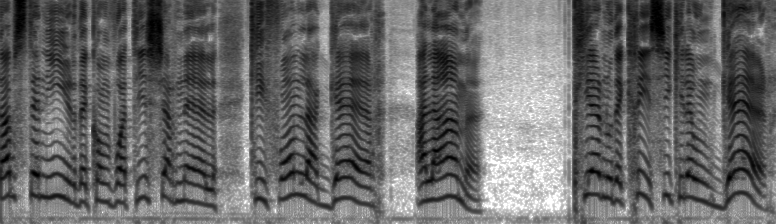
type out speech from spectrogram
abstenir des convoitises charnelles qui font la guerre à l'âme. Pierre nous décrit ici qu'il y a une guerre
